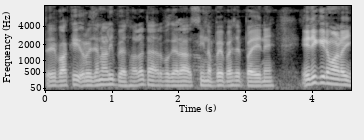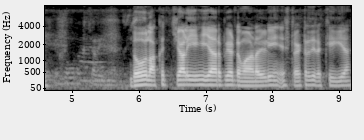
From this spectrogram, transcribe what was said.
ਤੇ ਬਾਕੀ origignal ਹੀ ਪਿਆ ਸਾਰਾ ਟਾਇਰ ਵਗੈਰਾ 80 90 ਪੈਸੇ ਪਏ ਨੇ। ਇਹਦੀ ਕੀ ਡਿਮਾਂਡ ਆ ਜੀ? 2 ਲੱਖ 40 ਹਜ਼ਾਰ। 2 ਲੱਖ 40 ਹਜ਼ਾਰ ਰੁਪਏ ਡਿਮਾਂਡ ਆ ਜਿਹੜੀ ਇਸ ਟਰੈਕਟਰ ਦੀ ਰੱਖੀ ਗਈ ਆ।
